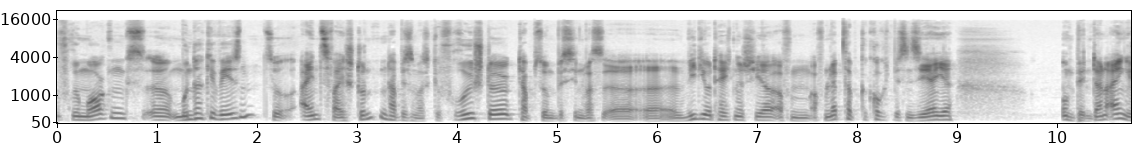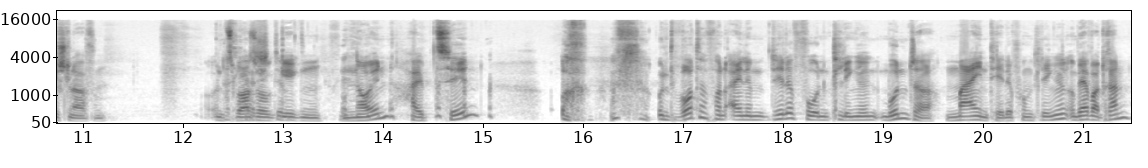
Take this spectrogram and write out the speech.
frühmorgens äh, munter gewesen, so ein, zwei Stunden, habe ein bisschen was gefrühstückt, habe so ein bisschen was äh, äh, videotechnisch hier auf dem, auf dem Laptop geguckt, ein bisschen Serie und bin dann eingeschlafen. Und zwar so stimmt. gegen neun, halb zehn und wurde von einem Telefon klingeln munter. Mein Telefon klingeln. Und wer war dran?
